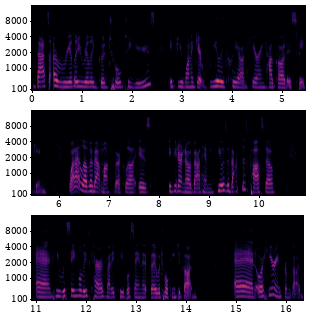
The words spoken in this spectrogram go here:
that's a really, really good tool to use if you want to get really clear on hearing how God is speaking. What I love about Mark Virkler is, if you don't know about him, he was a Baptist pastor and he was seeing all these charismatic people saying that they were talking to God and or hearing from God.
